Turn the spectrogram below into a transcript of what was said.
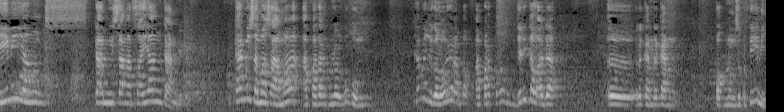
Ini yang kami sangat sayangkan gitu. Kami sama-sama aparat penegak hukum. Kami juga lawyer apa- aparat penegak hukum. Jadi kalau ada eh, rekan-rekan oknum seperti ini,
